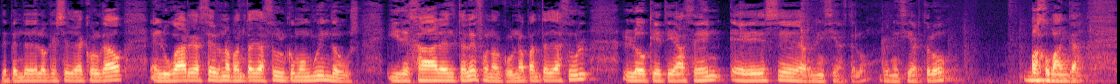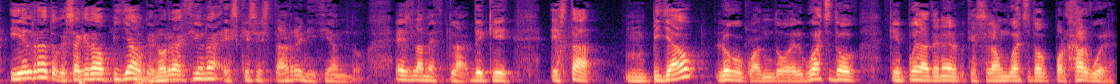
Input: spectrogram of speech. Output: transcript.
Depende de lo que se haya colgado. En lugar de hacer una pantalla azul como en Windows y dejar el teléfono con una pantalla azul, lo que te hacen es eh, reiniciártelo, reiniciártelo bajo manga. Y el rato que se ha quedado pillado, que no reacciona, es que se está reiniciando. Es la mezcla de que está mm, pillado, luego cuando el watchdog que pueda tener, que será un watchdog por hardware,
